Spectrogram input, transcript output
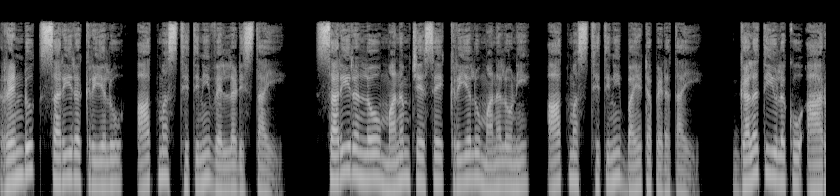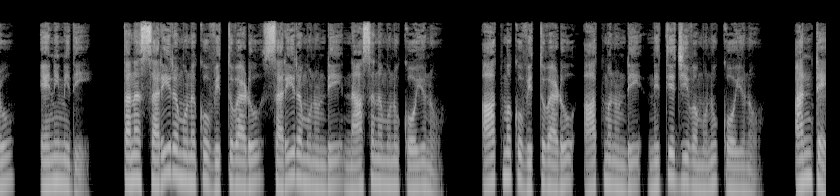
రెండు శరీర క్రియలు ఆత్మస్థితిని వెల్లడిస్తాయి. శరీరంలో మనం చేసే క్రియలు మనలోని ఆత్మస్థితిని బయటపెడతాయి. గలతీయులకు ఆరు ఎనిమిది. తన శరీరమునకు విత్తువాడు శరీరము నుండి నాశనమును కోయును. ఆత్మకు విత్తువాడు ఆత్మ నుండి నిత్యజీవమును కోయును. అంటే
